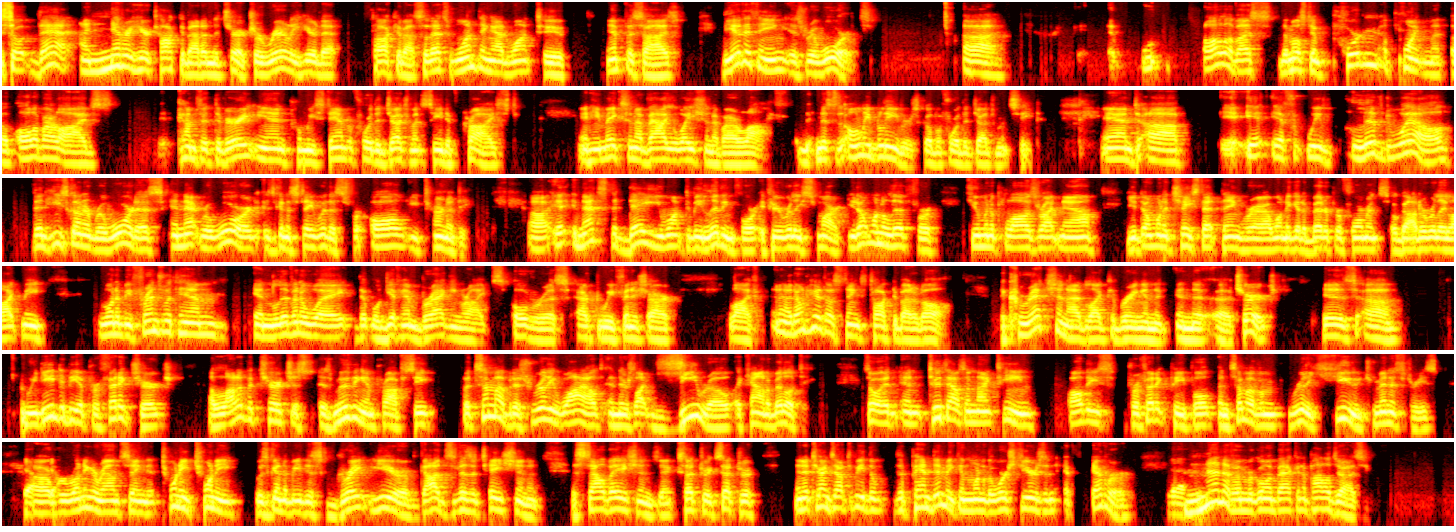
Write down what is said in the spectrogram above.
so that i never hear talked about in the church or rarely hear that talked about. So that's one thing I'd want to emphasize. The other thing is rewards. Uh, all of us, the most important appointment of all of our lives comes at the very end when we stand before the judgment seat of Christ and he makes an evaluation of our life. This is only believers go before the judgment seat. And uh, if we've lived well, then he's going to reward us, and that reward is going to stay with us for all eternity. Uh, and that's the day you want to be living for if you're really smart. You don't want to live for human applause right now. You don't want to chase that thing where I want to get a better performance so God will really like me. You want to be friends with Him and live in a way that will give Him bragging rights over us after we finish our life. And I don't hear those things talked about at all. The correction I'd like to bring in the in the uh, church is uh, we need to be a prophetic church. A lot of the church is, is moving in prophecy, but some of it is really wild and there's like zero accountability. So in, in 2019, all these prophetic people, and some of them really huge ministries, yeah, uh, yeah. were running around saying that 2020 was going to be this great year of God's visitation and the salvations, et cetera, et cetera. And it turns out to be the, the pandemic and one of the worst years in, ever. Yeah. None of them are going back and apologizing.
